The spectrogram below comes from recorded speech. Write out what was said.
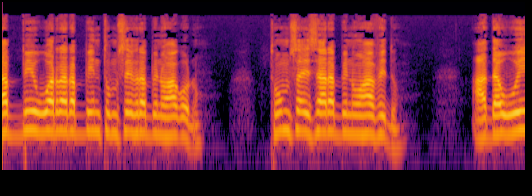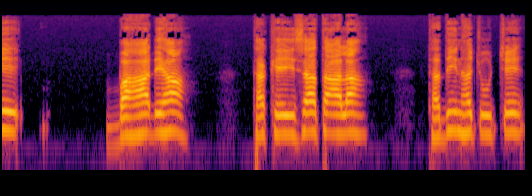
rabbiin warra rabbiin tumseef rabbi nu haa godhu tumsa isaa rabbi nu haa fidu adawwii bahaa dhihaa ta keeysaa ta alaa ta diin hacuuccee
